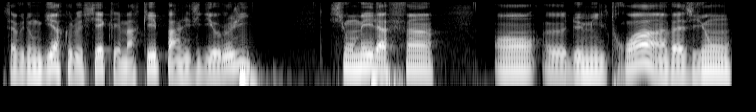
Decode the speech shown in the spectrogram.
ça veut donc dire que le siècle est marqué par les idéologies. Si on met la fin en 2003, euh, invasion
